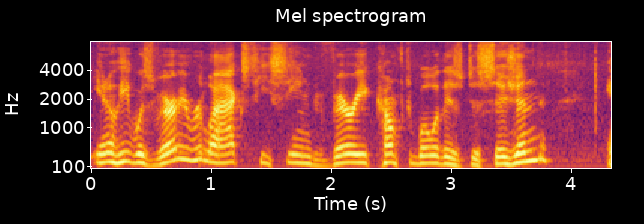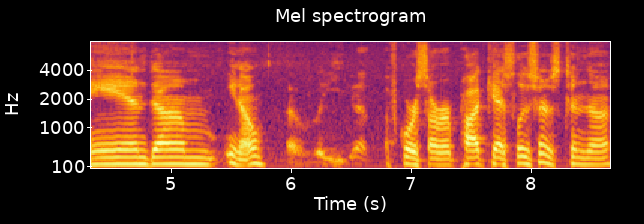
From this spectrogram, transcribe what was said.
you know, he was very relaxed. He seemed very comfortable with his decision. And um, you know, uh, of course, our podcast listeners can uh,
